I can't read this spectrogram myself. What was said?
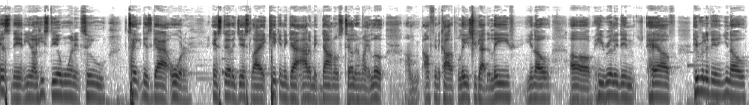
incident. You know, he still wanted to take this guy order instead of just like kicking the guy out of McDonald's, telling him like, "Look, I'm I'm finna call the police. You got to leave." You know, uh, he really didn't have. He really didn't. You know,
